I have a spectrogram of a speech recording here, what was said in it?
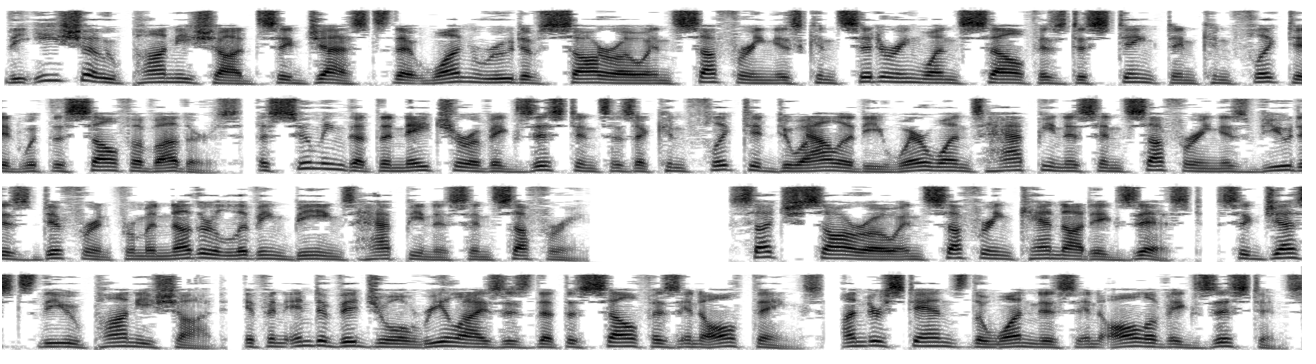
The Isha Upanishad suggests that one root of sorrow and suffering is considering one's self as distinct and conflicted with the self of others, assuming that the nature of existence is a conflicted duality where one's happiness and suffering is viewed as different from another living being's happiness and suffering. Such sorrow and suffering cannot exist, suggests the Upanishad, if an individual realizes that the self is in all things, understands the oneness in all of existence,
